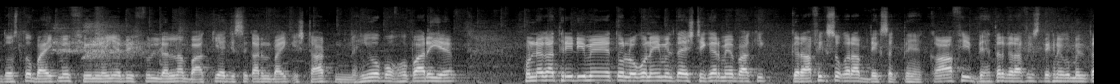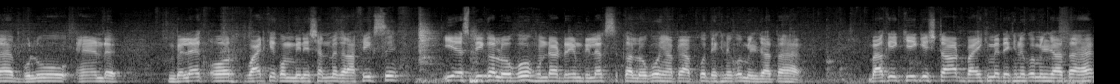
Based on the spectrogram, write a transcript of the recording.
दोस्तों बाइक में फ्यूल नहीं है। अभी फ्यूल डालना बाकी है जिसके कारण बाइक स्टार्ट नहीं हो, हो पा रही है। हुडा का थ्री में तो लोगों नहीं मिलता स्टिकर में। बाकी ग्राफिक्स अगर आप देख सकते हैं काफ़ी बेहतर ग्राफिक्स देखने को मिलता है। ब्लू एंड ब्लैक और वाइट के कॉम्बिनेशन में ग्राफिक्स ई का लोगो हुडा ड्रीम डिलक्स का लोगो यहाँ पर आपको देखने को मिल जाता है। बाकी की स्टार्ट बाइक में देखने को मिल जाता है।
